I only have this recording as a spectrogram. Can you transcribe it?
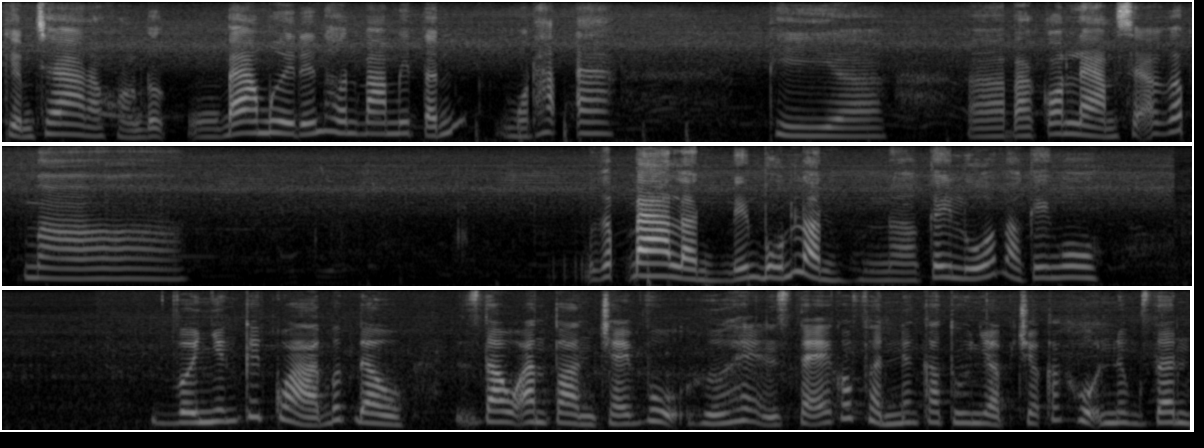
kiểm tra là khoảng được 30 đến hơn 30 tấn một ha. Thì bà con làm sẽ gấp gấp 3 lần đến 4 lần cây lúa và cây ngô. Với những kết quả bước đầu, rau an toàn trái vụ hứa hẹn sẽ góp phần nâng cao thu nhập cho các hộ nông dân,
